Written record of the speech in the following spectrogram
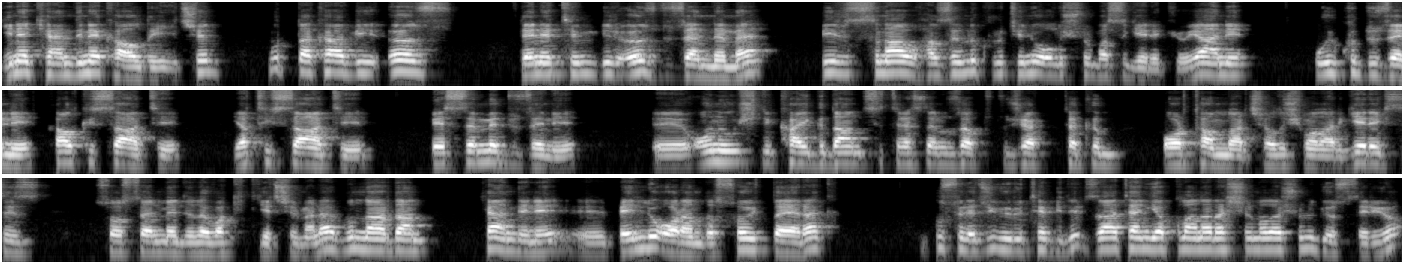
yine kendine kaldığı için mutlaka bir öz denetim, bir öz düzenleme, bir sınav hazırlık rutini oluşturması gerekiyor. Yani uyku düzeni, kalkış saati, yatış saati, beslenme düzeni, e, onu işte kaygıdan, stresten uzak tutacak takım ortamlar, çalışmalar, gereksiz sosyal medyada vakit geçirmeler bunlardan kendini e, belli oranda soyutlayarak bu süreci yürütebilir. Zaten yapılan araştırmalar şunu gösteriyor.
